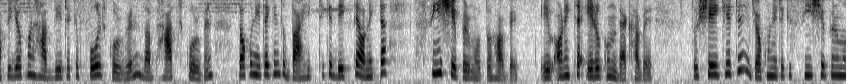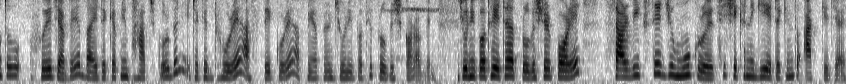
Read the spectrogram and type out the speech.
আপনি যখন হাত দিয়ে এটাকে ফোল্ড করবেন বা ভাঁজ করবেন, তখন এটা কিন্তু বাহির থেকে দেখতে অনেকটা সি শেপের মতো হবে। অনেকটা এরকম দেখাবে। তো সেই ক্ষেত্রে যখন এটাকে সি শেপের মতো হয়ে যাবে বা এটাকে আপনি ভাঁজ করবেন, এটাকে ধরে আস্তে করে আপনি আপনার জনিপথে প্রবেশ করাবেন। জনিপথে এটা প্রবেশের পরে সার্ভিক্সের যে মুখ রয়েছে, সেখানে গিয়ে এটা কিন্তু আটকে যায়।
